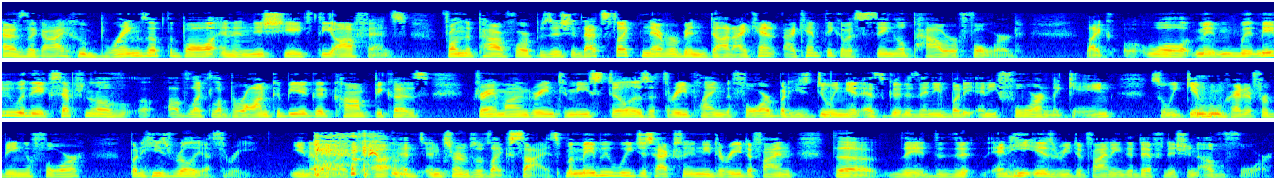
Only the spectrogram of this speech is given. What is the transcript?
as the guy who brings up the ball and initiates the offense from the power forward position. That's like never been done. I can't I can't think of a single power forward. Like, well, maybe with the exception of of like LeBron could be a good comp because Draymond Green to me still is a three playing the four, but he's doing it as good as anybody any four in the game. So we give mm-hmm. him credit for being a four, but he's really a three you know, like uh, in, in, terms of like size. But maybe we just actually need to redefine the, the, the, the and he is redefining the definition of a four.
